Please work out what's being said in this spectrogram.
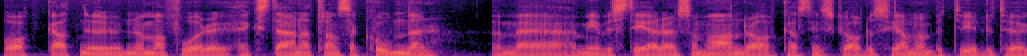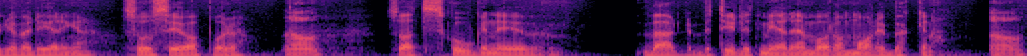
Och att nu när man får externa transaktioner med, med investerare som har andra avkastningskrav, då ser man betydligt högre värderingar. Så ser jag på det. Ja, Så att skogen är värd betydligt mer än vad de har i böckerna. ja.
